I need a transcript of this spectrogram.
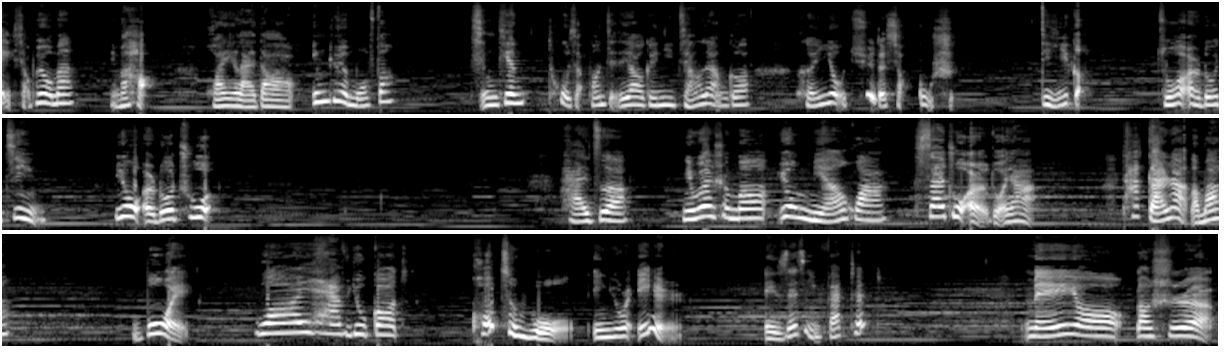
嘿，小朋友们，你们好，欢迎来到音乐魔方。今天兔小芳姐姐要给你讲两个很有趣的小故事。第一个，左耳朵进，右耳朵出。孩子，你为什么用棉花塞住耳朵呀？它感染了吗？Boy, why have you got cotton wool in your ear? Is it infected? 没有，老师。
